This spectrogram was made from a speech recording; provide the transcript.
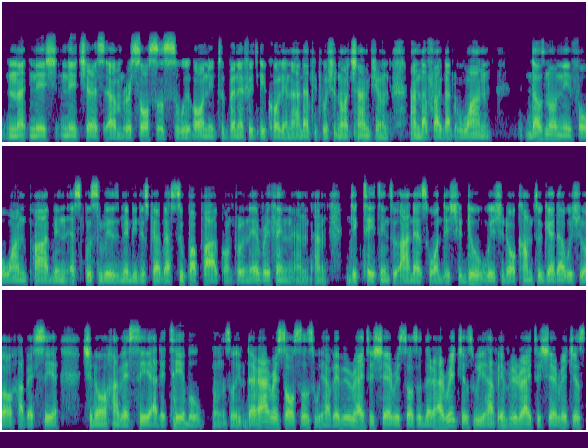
nature's um, resources. We all need to benefit equally and other people should not champion. And the fact that one there's no need for one power being exclusively maybe described as superpower controlling everything and, and dictating to others what they should do. We should all come together. We should all have a say, should all have a say at the table. And so if there are resources, we have every right to share resources. There are riches, we have every right to share riches.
